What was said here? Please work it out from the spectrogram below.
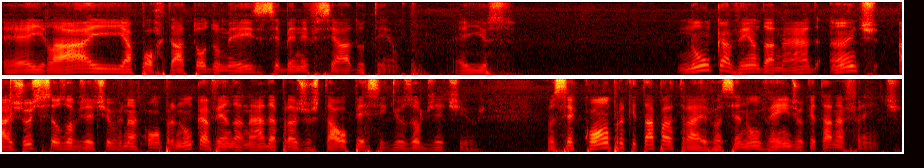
É ir lá e aportar todo mês e se beneficiar do tempo. É isso. Nunca venda nada. Antes, ajuste seus objetivos na compra. Nunca venda nada para ajustar ou perseguir os objetivos. Você compra o que está para trás, você não vende o que está na frente.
